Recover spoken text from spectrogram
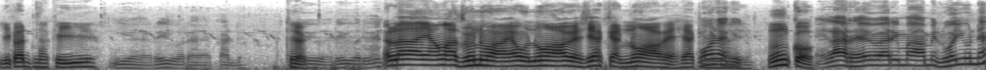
એ કાઢ નાખી એ રવિવારે કાઢે. એટલે આમાં જૂનમાં એવું નો આવે સેકન્ડ નો આવે કોણે સેકન્ડ કીધું? હું કહું? એલા રવિવારીમાં અમે રોયું ને?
